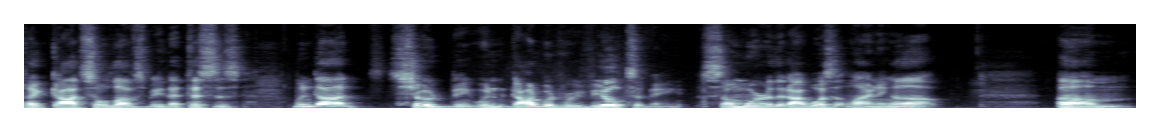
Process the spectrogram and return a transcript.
Like god so loves me that this is when god showed me when god would reveal to me somewhere that i wasn't lining up um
